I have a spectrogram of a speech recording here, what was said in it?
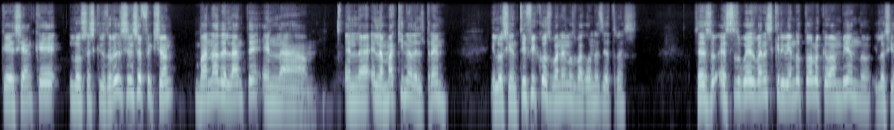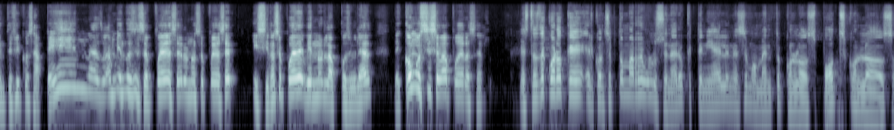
que decían que los escritores de ciencia ficción van adelante en la, en la, en la máquina del tren y los científicos van en los vagones de atrás. O sea, estos güeyes van escribiendo todo lo que van viendo y los científicos apenas van viendo si se puede hacer o no se puede hacer. Y si no se puede, viendo la posibilidad de cómo sí se va a poder hacerlo. ¿Estás de acuerdo que el concepto más revolucionario que tenía él en ese momento con los pods, con, los,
